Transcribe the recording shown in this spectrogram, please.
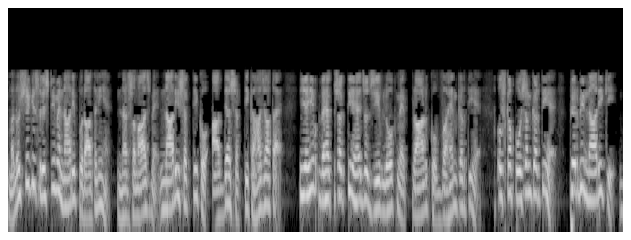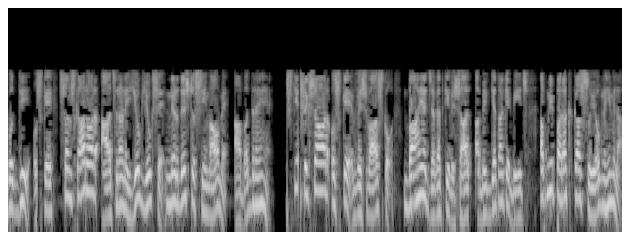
मनुष्य की सृष्टि में नारी पुरातनी है, नर समाज में नारी शक्ति को आद्या शक्ति कहा जाता है। यही वह शक्ति है जो जीवलोक में प्राण को वहन करती है, उसका पोषण करती है, फिर भी नारी की बुद्धि, उसके संस्कार और आचरण युग युग से निर्दिष्ट सीमाओं में आबद्ध रहे हैं। उसकी शिक्षा और उसके विश्वास को बाह्य जगत की विशाल अभिज्ञता के बीच अपनी परख का सुयोग नहीं मिला।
